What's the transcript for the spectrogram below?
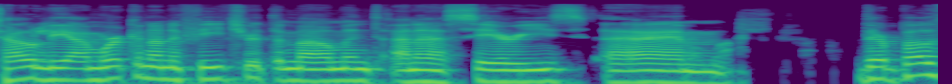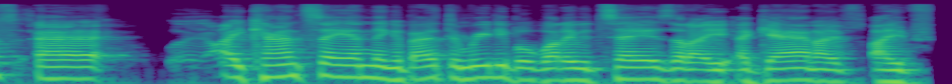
Totally. I'm working on a feature at the moment and a series. Um, they're both uh, I can't say anything about them really, but what I would say is that I again I've I've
